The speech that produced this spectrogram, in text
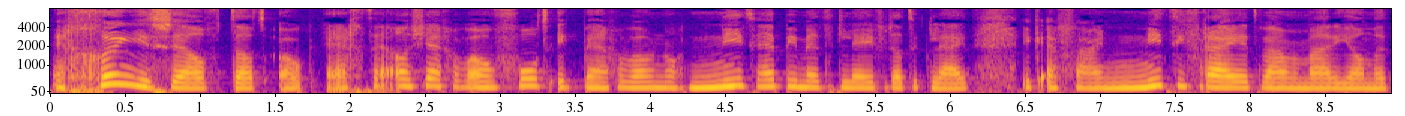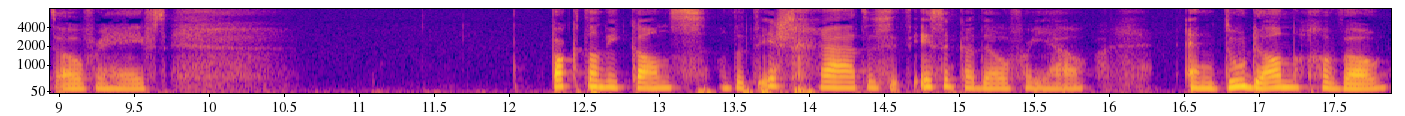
En gun jezelf dat ook echt. Hè? Als jij gewoon voelt, ik ben gewoon nog niet happy met het leven dat ik leid. Ik ervaar niet die vrijheid waar Marianne het over heeft. Pak dan die kans, want het is gratis, het is een cadeau voor jou. En doe dan gewoon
